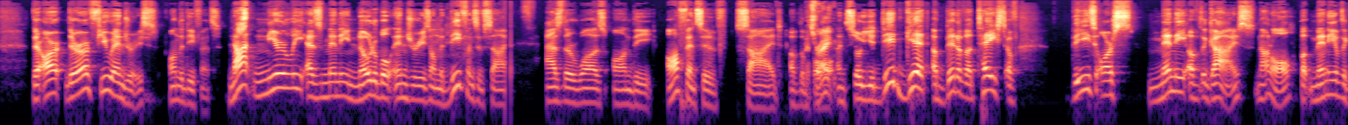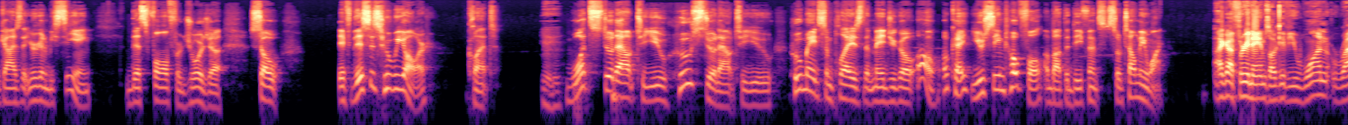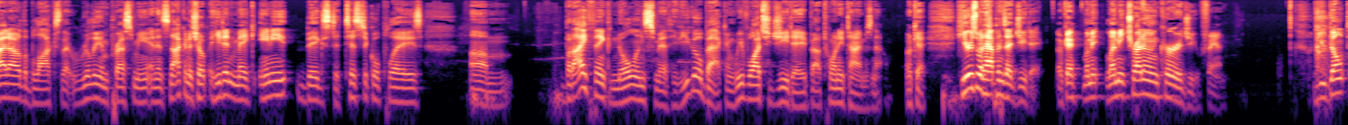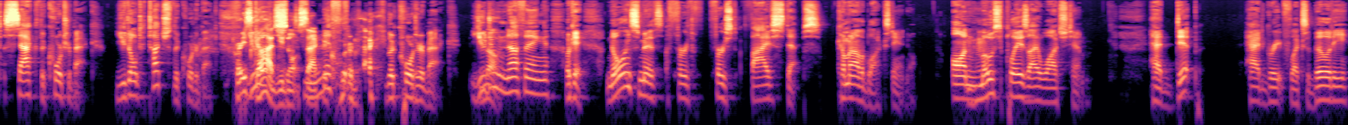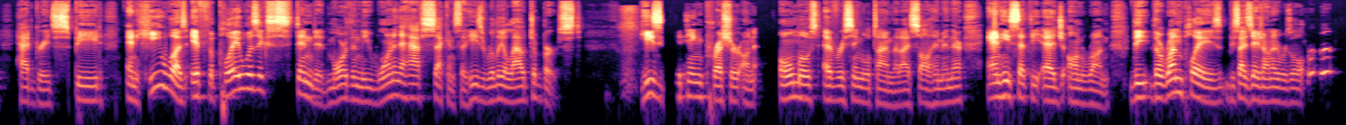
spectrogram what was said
There are there are a few injuries on the defense. Not nearly as many notable injuries on the defensive side as there was on the offensive side of the That's ball. right. And so you did get a bit of a taste of these are many of the guys, not all, but many of the guys that you're going to be seeing this fall for Georgia. So if this is who we are, Clint, Mhm. what stood out to you? Who stood out to you? Who made some plays that made you go, "Oh, okay, you seemed hopeful about the defense." So tell me why. I got three names. I'll give you one right out of the blocks that really impressed me, and it's not going to show. Up. He didn't make any big statistical plays, um, but I think Nolan Smith. If you go back and we've watched G Day about twenty times now. Okay, here's what happens at G Day. Okay, let me let me try to encourage you, fan. You don't sack the quarterback. You don't touch the quarterback. Praise You God, you don't sack the quarterback. The quarterback. You No. do nothing. Okay, Nolan Smith's first first five steps coming out of the blocks, Daniel. On Mhm. most plays I watched him, had dip, had great flexibility, had great speed, and he was. If the play was extended more than the one and a half seconds that he's really allowed to burst, he's getting pressure on almost every single time that I saw him in there, and he set the edge on run. the The run plays, besides Daijun Edwards' little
